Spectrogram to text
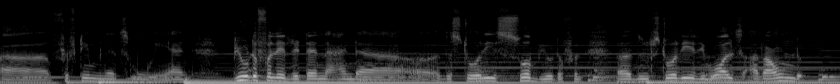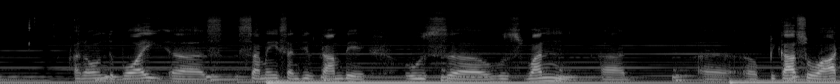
Uh, 15 minutes movie and beautifully written and uh, uh, the story is so beautiful the story revolves around around the boy uh, Samay Sanjeev Tambe, who's uh, who's won uh, uh, a Picasso art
